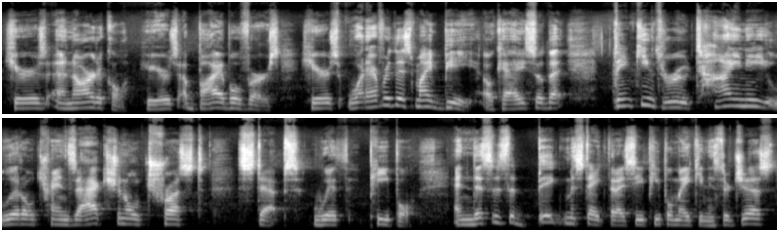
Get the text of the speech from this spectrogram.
Here's an article. Here's a Bible verse. Here's whatever this might be. Okay. So that thinking through tiny little transactional trust steps with people. And this is the big mistake that I see people making is they're just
